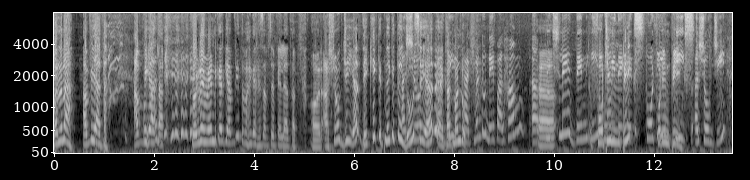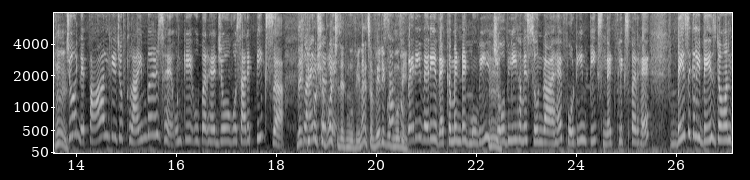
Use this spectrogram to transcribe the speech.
वंदना अब भी आता। अब भी आता। प्रोग्राम एंड करके अब भी तुम्हारे घर सबसे पहले आता। और अशोक जी यार देखिए कितने कितने दूर से यार काठमांडू। काठमांडू नेपाल। हम पिछले दिन ही 14 movie देख रहे 14 14 peaks, peaks, अशोक जी। हम्म। जो नेपाल के जो क्लाइंबर्स हैं उनके ऊपर है जो वो सारे Peaks people should watch that movie ना? It's a very good movie very very recommended movie. जो भी हमें सुन रहा है 14 पीक्स नेटफ्लिक्स पर है। Basically based on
